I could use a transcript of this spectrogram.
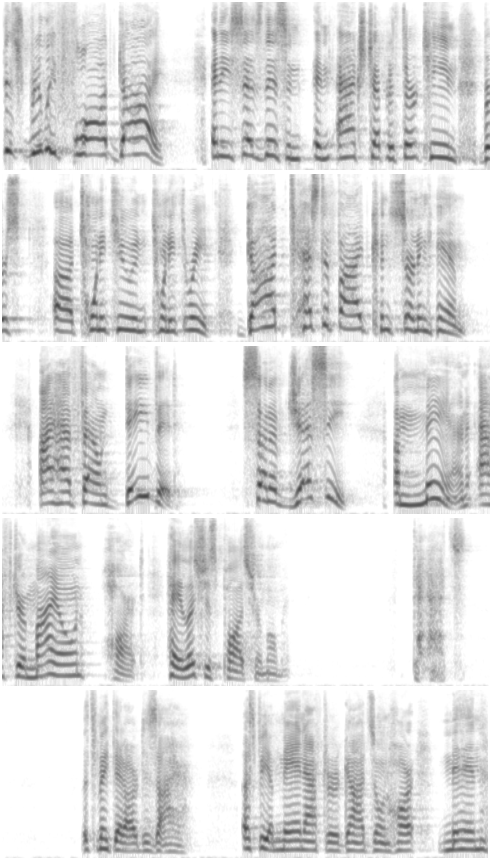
this really flawed guy. And he says this in, in Acts chapter 13, verse uh, 22 and 23 God testified concerning him, I have found David, son of Jesse, a man after my own heart. Hey, let's just pause for a moment. Dads, let's make that our desire. Let's be a man after God's own heart. Men,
